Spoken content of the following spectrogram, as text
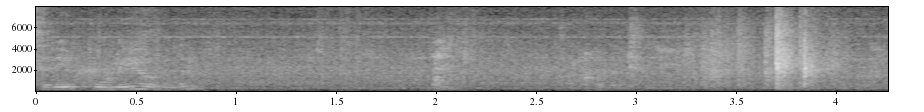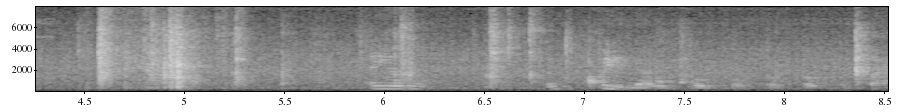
ചെറിയ പുളിയുണ്ട് അയ്യോ ഉപ്പില്ല ഉപ്പ് ഉപ്പ് ഉപ്പ് ഉപ്പ് ഉപ്പ് ഉപ്പ്.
